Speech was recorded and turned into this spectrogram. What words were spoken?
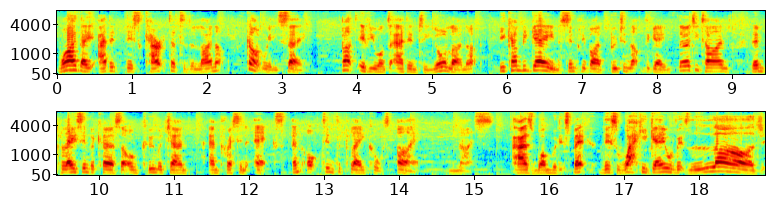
Why they added this character to the lineup, can't really say. But if you want to add him to your lineup, he can be gained simply by booting up the game 30 times, then placing the cursor on Kuma-chan and pressing X and opting to play course I. Nice. As one would expect, this wacky game with its large,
